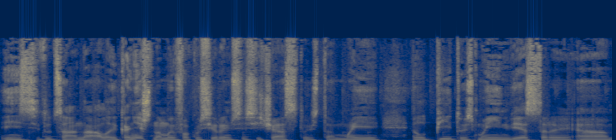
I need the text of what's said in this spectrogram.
институционалы. Конечно, мы фокусируемся сейчас, то есть, там, мои LP, то есть, мои инвесторы, э,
